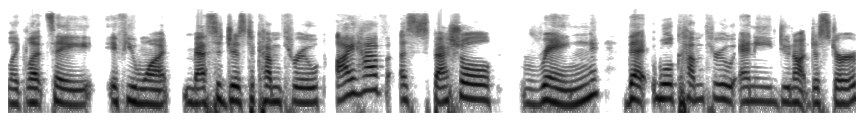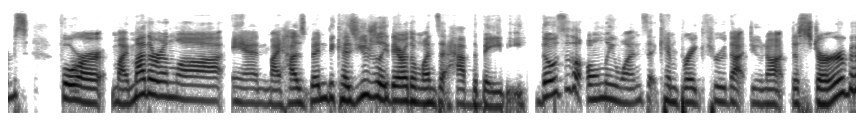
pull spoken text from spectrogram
like, let's say, if you want messages to come through, I have a special ring that will come through any do not disturbs for my mother-in-law and my husband because usually they're the ones that have the baby. Those are the only ones that can break through that do not disturb.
